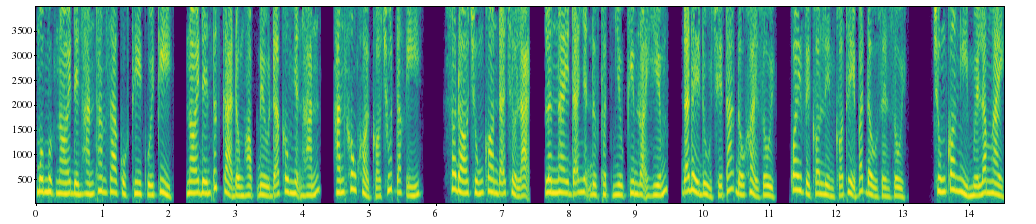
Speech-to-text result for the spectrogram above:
Một mực nói đến hắn tham gia cuộc thi cuối kỳ, nói đến tất cả đồng học đều đã công nhận hắn, hắn không khỏi có chút đắc ý. Sau đó chúng con đã trở lại, lần này đã nhận được thật nhiều kim loại hiếm, đã đầy đủ chế tác đấu khải rồi, quay về con liền có thể bắt đầu rèn rồi. Chúng con nghỉ 15 ngày,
